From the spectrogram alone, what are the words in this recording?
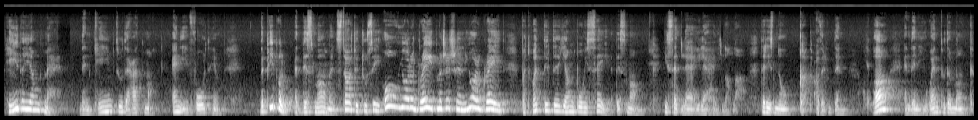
He, the young man, then came to that monk and informed him. The people at this moment started to say, Oh, you are a great magician, you are great. But what did the young boy say at this moment? He said, La ilaha illallah. There is no God other than Allah. And then he went to the monk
